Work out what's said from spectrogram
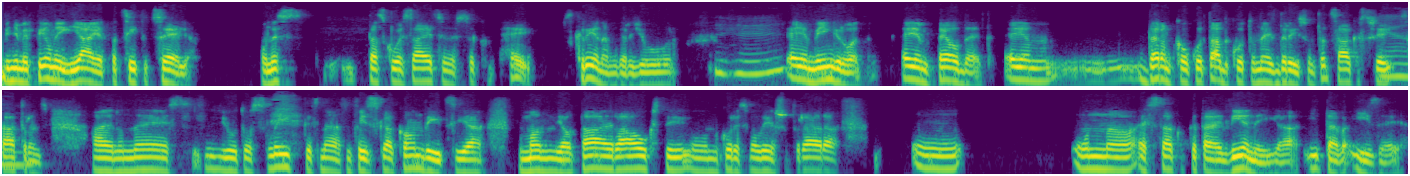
Viņam ir pilnīgi jāiet pa citu ceļu. Un es, tas, ko es aicinu, es saku, hei, skrienam gar jūru, mhm. ejam vingrot, ejam peldēt, ejam, daram kaut ko tādu, ko tu neesi darījis. Un tad sākas šī Jā. satruns. Ai, nu nē, es jūtos slikti, es neesmu fiziskā kondīcijā, man jau tā ir augsti, un kur es vēl iešu tur ārā. Un, un uh, es saku, ka tā ir vienīgā tava izēja.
